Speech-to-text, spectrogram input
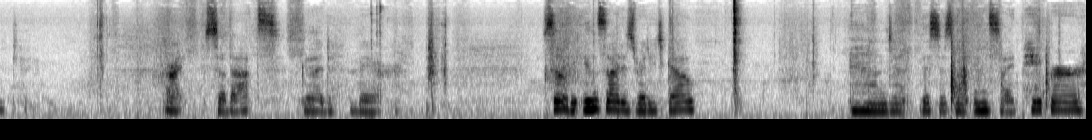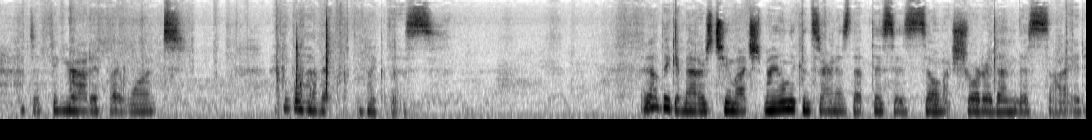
Okay. All right, so that's good there. So the inside is ready to go. And uh, this is my inside paper. I have to figure out if I want, I think I'll have it like this. I don't think it matters too much. My only concern is that this is so much shorter than this side.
